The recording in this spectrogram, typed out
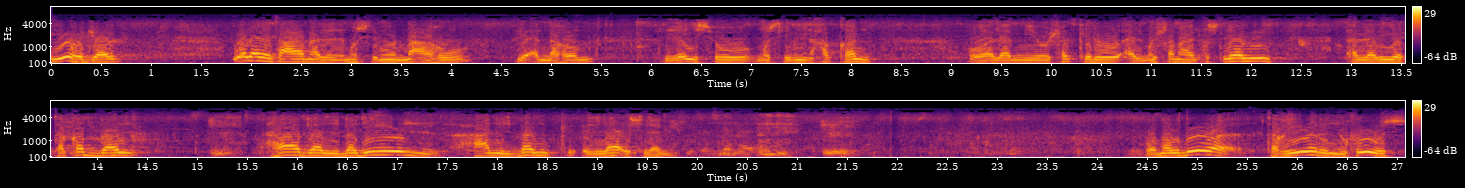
يهجر ولا يتعامل المسلمون معه لأنهم ليسوا مسلمين حقا ولم يشكلوا المجتمع الإسلامي الذي يتقبل هذا البديل عن البنك اللا إسلامي وموضوع تغيير النفوس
